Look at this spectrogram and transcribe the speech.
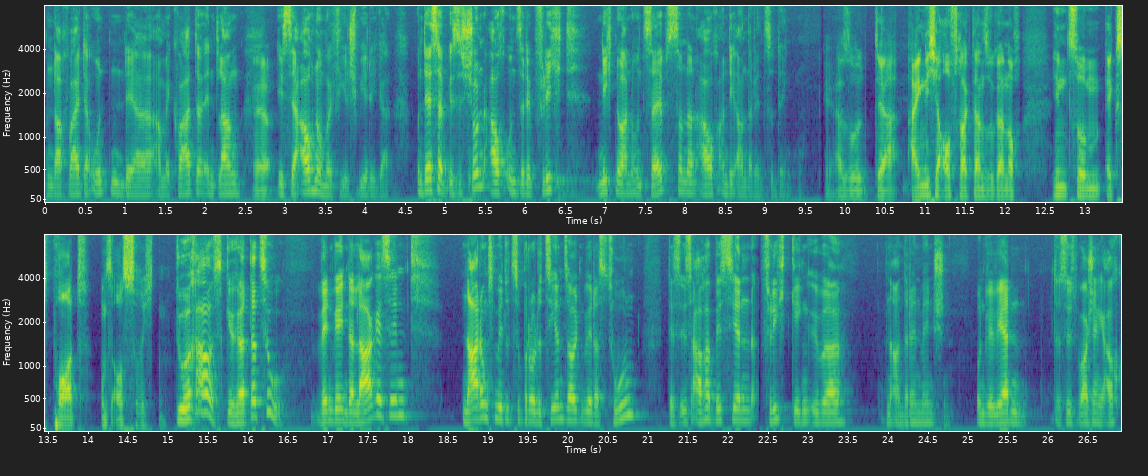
nach weiter unten, der am Äquator entlang, ja. ist ja auch nochmal viel schwieriger. Und deshalb ist es schon auch unsere Pflicht, nicht nur an uns selbst, sondern auch an die anderen zu denken. Okay, also der eigentliche Auftrag dann sogar noch hin zum Export uns auszurichten. Durchaus, gehört dazu. Wenn wir in der Lage sind, Nahrungsmittel zu produzieren, sollten wir das tun. Das ist auch ein bisschen Pflicht gegenüber den anderen Menschen. Und wir werden, das ist wahrscheinlich auch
